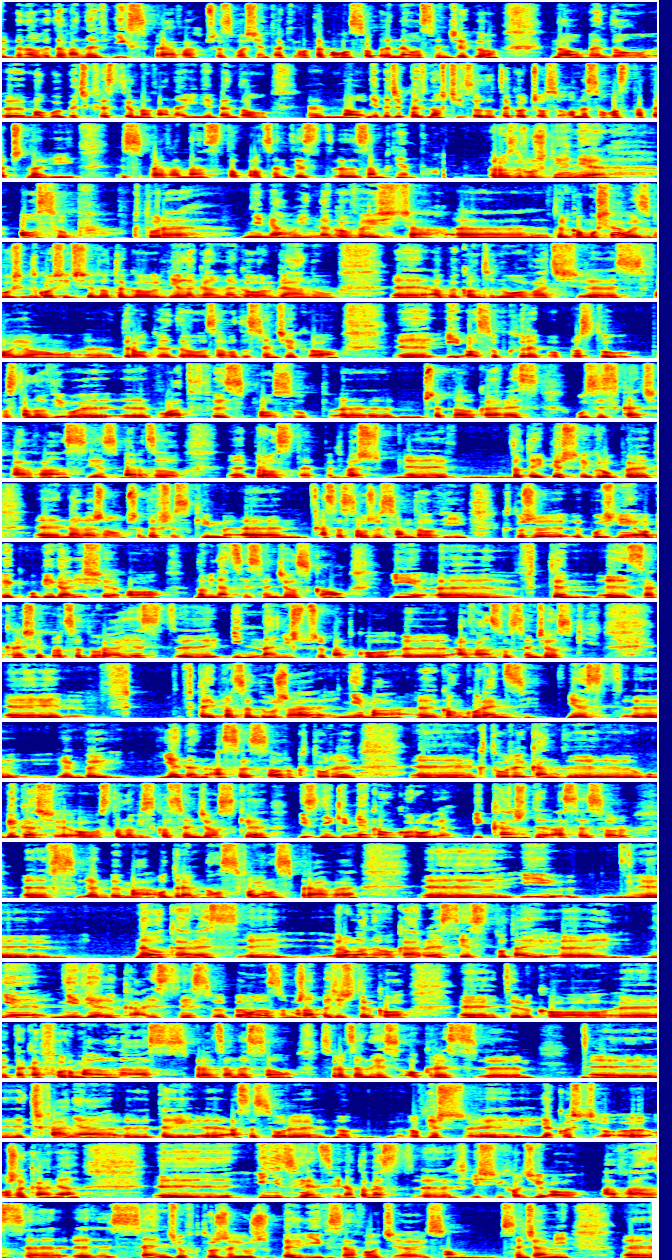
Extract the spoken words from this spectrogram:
będą wydawane w ich sprawach przez właśnie taką, taką osobę neosędziego, no, będą mogły być kwestionowane i nie będą, no, nie będzie pewności co do tego, czy one są ostateczne i sprawa na 100% jest zamknięta. Rozróżnienie osób, które nie miały innego wyjścia, e, tylko musiały zgłosić się do tego nielegalnego organu, e, aby kontynuować e, swoją drogę do zawodu sędziego i osób, które po prostu postanowiły w łatwy sposób przed NeoKRS uzyskać awans jest bardzo proste, ponieważ do tej pierwszej grupy należą przede wszystkim asesorzy sądowi, którzy później ubiegali się o nominację sędziowską i e, w tym e, zakresie procedura jest e, inna niż w przypadku awansów sędziowskich. W tej procedurze nie ma konkurencji. Jest jakby jeden asesor, który, który ubiega się o stanowisko sędziowskie i z nikim nie konkuruje. I każdy asesor jakby ma odrębną swoją sprawę. I Neokares rola Neokares jest tutaj e, nie, niewielka. Jest, jest, można powiedzieć, tylko, e, tylko e, taka formalna. Sprawdzane są, sprawdzany jest okres trwania tej asesury, no, również jakość orzekania i nic więcej. Natomiast jeśli chodzi o awanse sędziów, którzy już byli w zawodzie, są sędziami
